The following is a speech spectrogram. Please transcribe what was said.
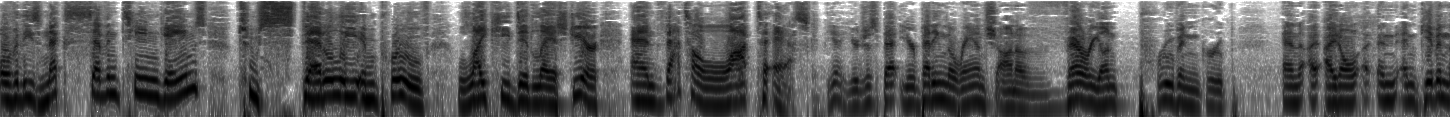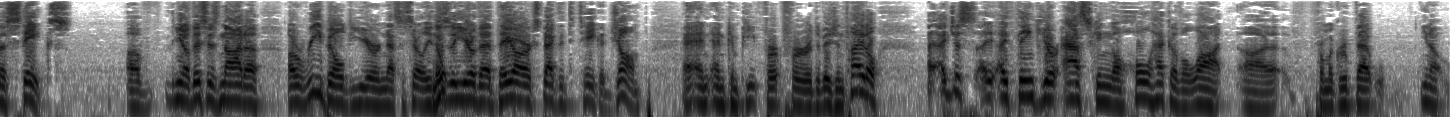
over these next 17 games, to steadily improve like he did last year. And that's a lot to ask. Yeah, you're just bet you're betting the ranch on a very unproven group, and I, I don't and and given the stakes of you know this is not a, a rebuild year necessarily. This is a year that they are expected to take a jump and and compete for for a division title. I, I just I, I think you're asking a whole heck of a lot uh, from a group that you know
